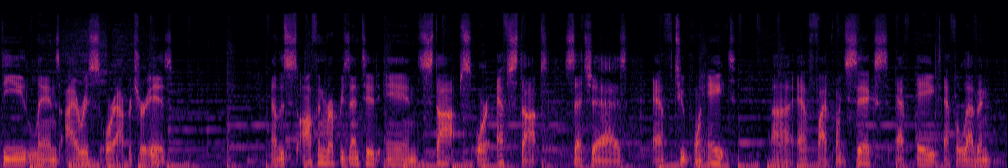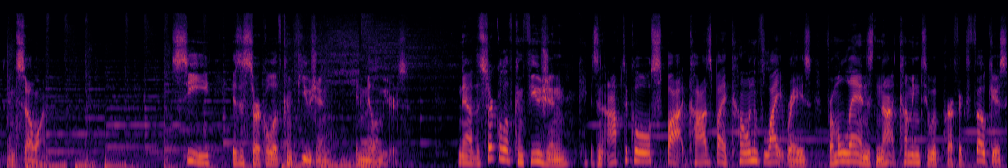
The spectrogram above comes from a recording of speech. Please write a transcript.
the lens iris or aperture is. Now, this is often represented in stops or f stops, such as f2.8, uh, f5.6, f8, f11, and so on. C is a circle of confusion in millimeters. Now, the circle of confusion is an optical spot caused by a cone of light rays from a lens not coming to a perfect focus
